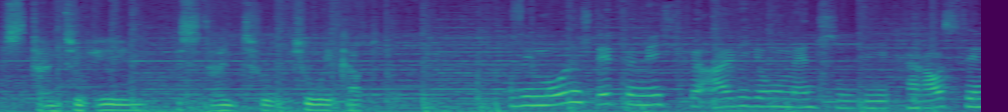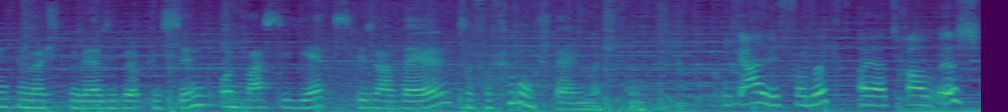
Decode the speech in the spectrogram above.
It's time to heal. It's time to, to wake up. Simone steht für mich für all die jungen Menschen, die herausfinden möchten, wer sie wirklich sind und was sie jetzt dieser Welt zur Verfügung stellen möchten. Egal wie verrückt euer Traum ist.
